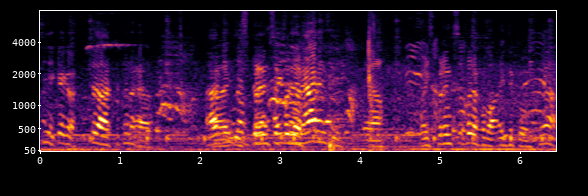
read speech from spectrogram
Zie je, kijk ook, Te hard, te vinnig. Ja. Hij uh, springt ze vinnig. Ja. Maar hij springt ze vinnig om uit te komen. Ja.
